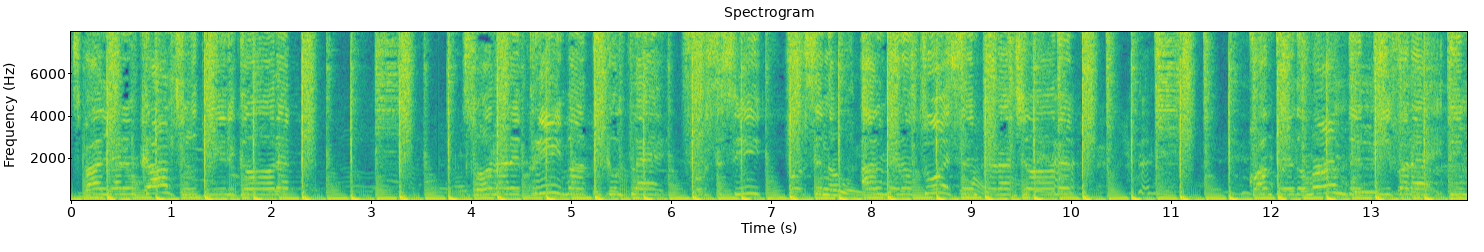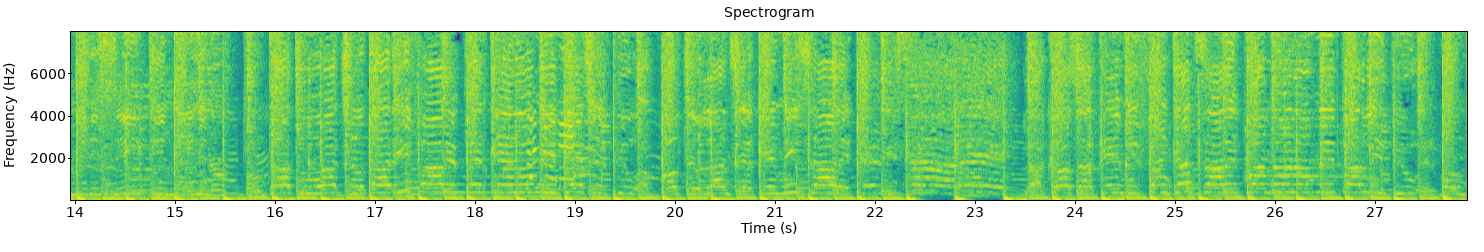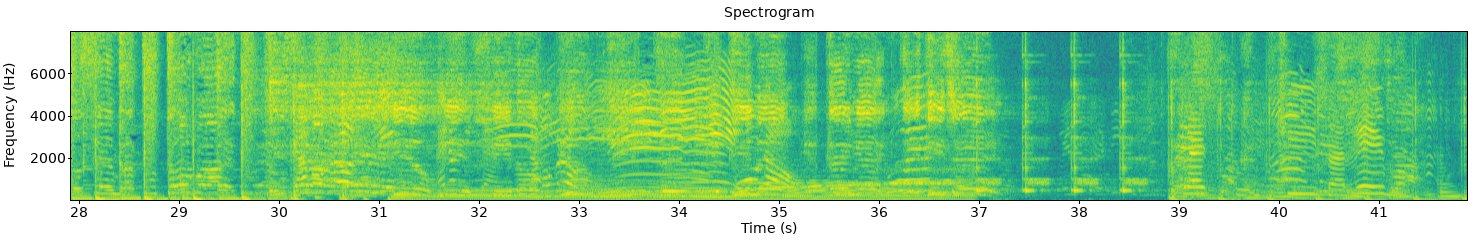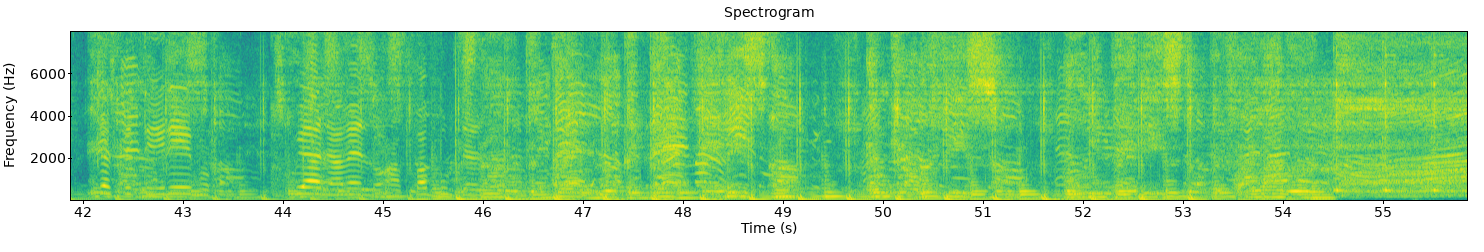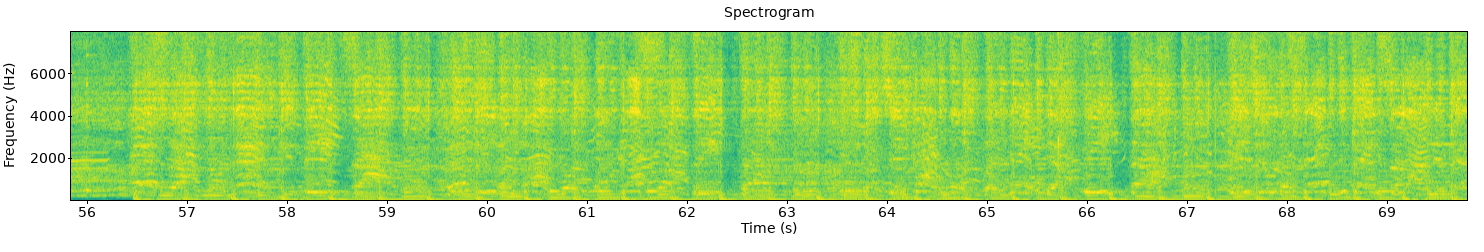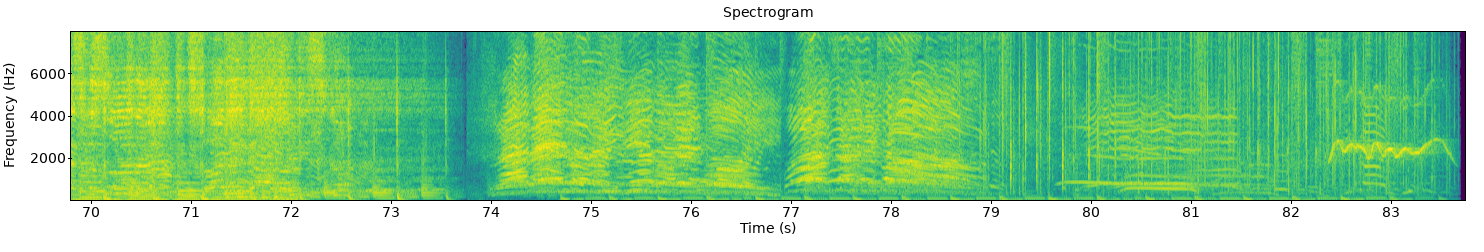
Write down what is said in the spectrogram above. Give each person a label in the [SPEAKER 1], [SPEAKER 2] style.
[SPEAKER 1] Sbagliare un calcio di rigore. fido
[SPEAKER 2] Siamo pronti? Uno.
[SPEAKER 1] Due.
[SPEAKER 3] Presto ci saremo Ti aspetteremo. Qui a Ravello a
[SPEAKER 1] Faburtello Che bello, che bello Fica, fica, fica, fica.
